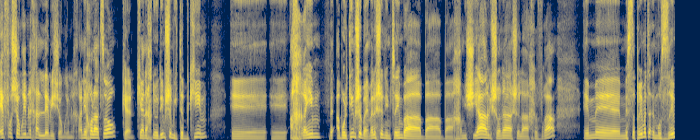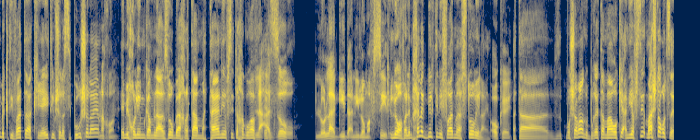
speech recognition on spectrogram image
איפה שאומרים לך, למי שאומרים לך. אני יכול לעצור? כן. כי אנחנו יודעים שמתאבקים אה, אה, אחראים, הבולטים שבהם, אלה שנמצאים ב, ב, בחמישייה הראשונה של החברה, הם אה, מספרים, את, הם עוזרים בכתיבת הקריאייטיב של הסיפור שלהם. נכון. הם יכולים גם לעזור בהחלטה מתי אני אפסיד את החגורה. לעזור, לא להגיד אני לא מפסיד. לא, אבל הם חלק בלתי נפרד מה storyline. אוקיי. אתה, כמו שאמרנו, ברט אמר, אוקיי, אני אפסיד, מה שאתה רוצה.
